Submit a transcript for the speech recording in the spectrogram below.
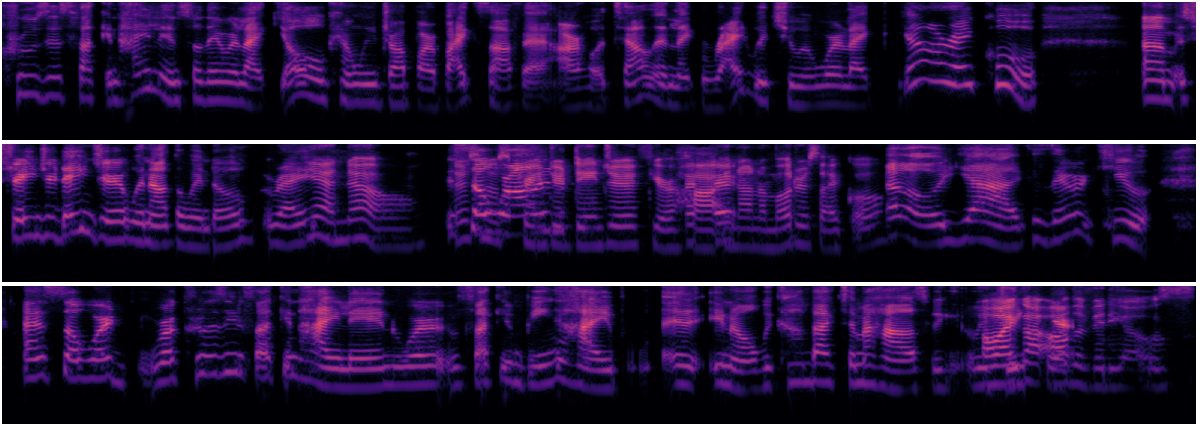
cruises fucking Highland. So they were like, "Yo, can we drop our bikes off at our hotel and like ride with you?" And we're like, "Yeah, all right, cool." Um, stranger danger went out the window, right? Yeah, no. There's so no stranger in- danger if you're hot and on a motorcycle. Oh yeah, because they were cute, and so we're we're cruising fucking Highland. We're fucking being hype. Eh, you know, we come back to my house. We, we oh, I got here. all the videos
